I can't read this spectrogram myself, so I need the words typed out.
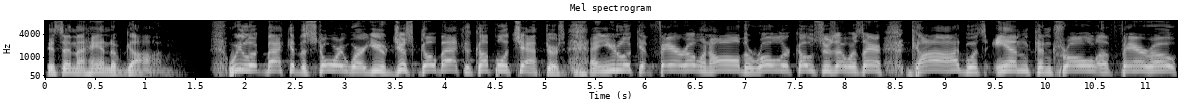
is in the hand of God. We look back at the story where you just go back a couple of chapters and you look at Pharaoh and all the roller coasters that was there. God was in control of Pharaoh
